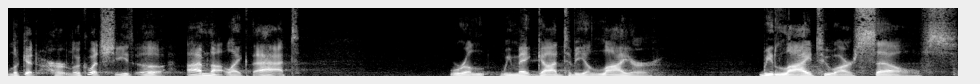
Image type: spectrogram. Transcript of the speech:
look at her, look what she's, ugh, I'm not like that, we're a, we make God to be a liar. We lie to ourselves.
